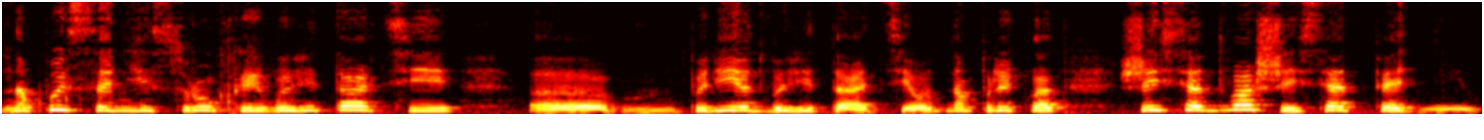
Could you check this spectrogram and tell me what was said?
написані сроки вегетації, е, період вегетації. От, наприклад, 62-65 днів.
